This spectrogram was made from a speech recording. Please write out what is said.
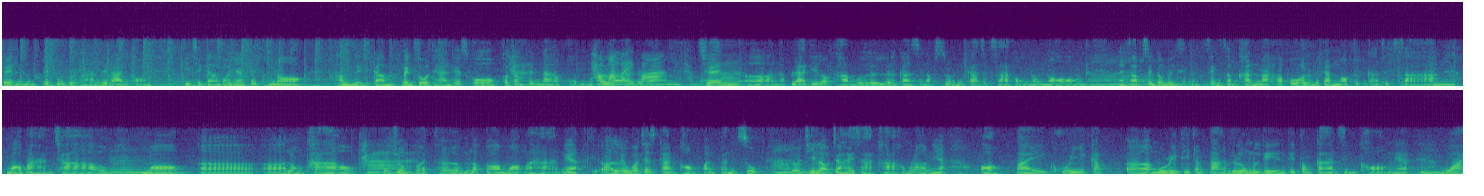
เป็นเป็นผู้บริหารในด้านของกิจกรรมเพราะฉะนั้นไปข้างนอกทำกิจกรรมเป็นตัวแทนเทสโก้ก็ต้องเป็นหน้าผมทำอะไรก็เลยกลายเป็นว่าบ้างทำอะไรเช่นบ้าง เอ่ออันดับแรกที่เราทำก็คือเรื่องการสนับสนุนการศึกษาของน้องๆนะครับซึ่งก็เป็นสิ่งสิ่งสำคัญมากครับเพราะว่าเรามีการมอบทุนการศึกษา มอบอาหารเช้า อืมมอบเอ่อเอ่อรองเท้า ค่ะในช่วงเปิดเทอม แล้วก็มอบอาหารเนี่ยเอ่อเรียกว่าเทศกาลของขวัญปันสุขอ๋อโดยที่เราจะให้สาขาของเราเนี่ยออกไปคุยกับเอ่อมูลนิธิต่างๆ หรือโรงเรียนที่ต้องการสิ่งของเนี่ย อืม ไว้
